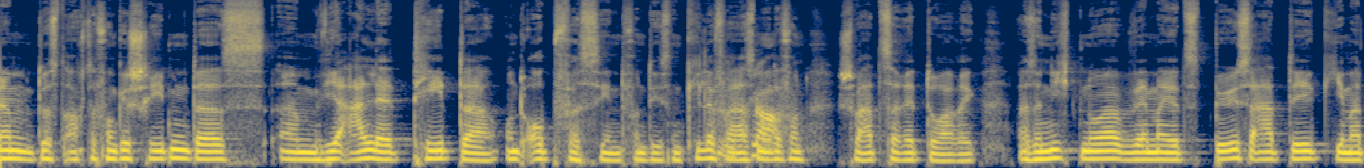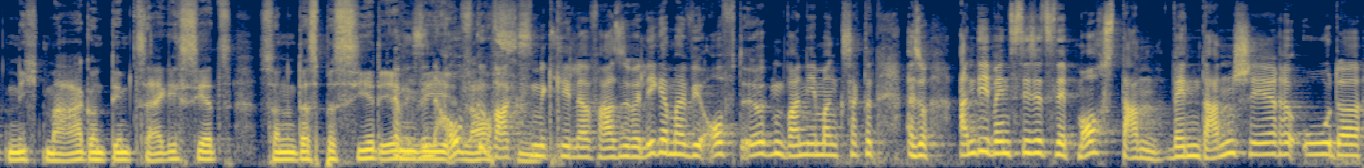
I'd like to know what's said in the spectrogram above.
Ähm, du hast auch davon geschrieben, dass ähm, wir alle Täter und Opfer sind von diesen Killerphrasen ja, oder von schwarzer Rhetorik. Also nicht nur, wenn man jetzt bösartig jemanden nicht mag und dem zeige ich es jetzt, sondern das passiert irgendwie. Ja, wir sind aufgewachsen laufend. mit Killerphrasen. Überlege mal, wie oft irgendwann jemand gesagt hat, also Andi, wenn du das jetzt nicht machst, dann, wenn dann Schere oder,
